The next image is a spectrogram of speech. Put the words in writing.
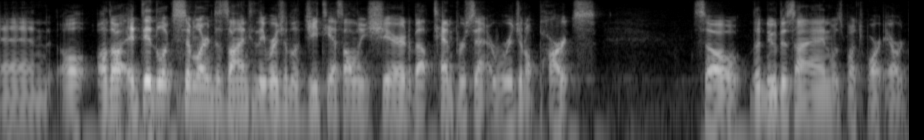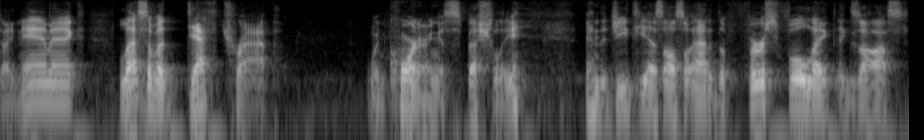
And al- although it did look similar in design to the original, the GTS only shared about 10% original parts. So the new design was much more aerodynamic, less of a death trap when cornering, especially. And the GTS also added the first full length exhaust.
